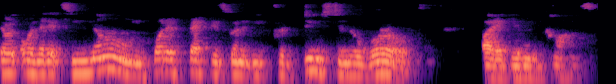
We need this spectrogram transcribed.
or, or that it's known what effect is going to be produced in the world by a given cause.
